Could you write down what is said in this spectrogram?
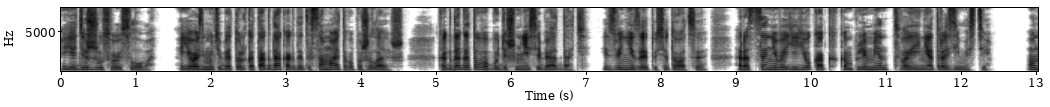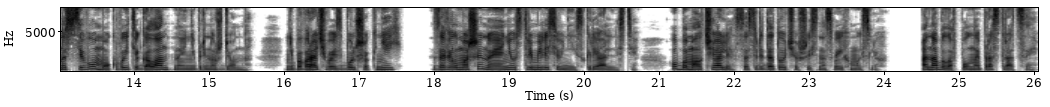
«Я держу свое слово. Я возьму тебя только тогда, когда ты сама этого пожелаешь, когда готова будешь мне себя отдать. Извини за эту ситуацию, расценивая ее как комплимент твоей неотразимости». Он из всего мог выйти галантно и непринужденно. Не поворачиваясь больше к ней, завел машину, и они устремились вниз, к реальности, Оба молчали, сосредоточившись на своих мыслях. Она была в полной прострации.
